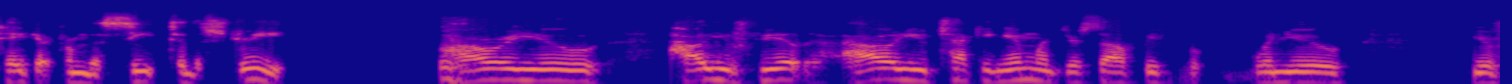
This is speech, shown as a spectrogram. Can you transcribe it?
take it from the seat to the street. How are you? how you feel how are you checking in with yourself when you you're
